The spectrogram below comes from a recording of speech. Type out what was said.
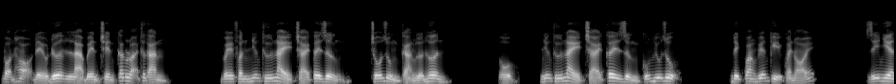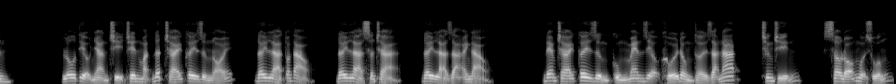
bọn họ đều đưa là bên trên các loại thức ăn. Về phần những thứ này trái cây rừng, chỗ dùng càng lớn hơn. Ồ, những thứ này trái cây rừng cũng hữu dụng. Địch quang viễn kỷ quái nói. Dĩ nhiên. Lô tiểu nhàn chỉ trên mặt đất trái cây rừng nói, đây là toát tảo, đây là sơn trà, đây là dạ anh đảo. Đem trái cây rừng cùng men rượu khối đồng thời giãn nát, chương chín sau đó ngồi xuống,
